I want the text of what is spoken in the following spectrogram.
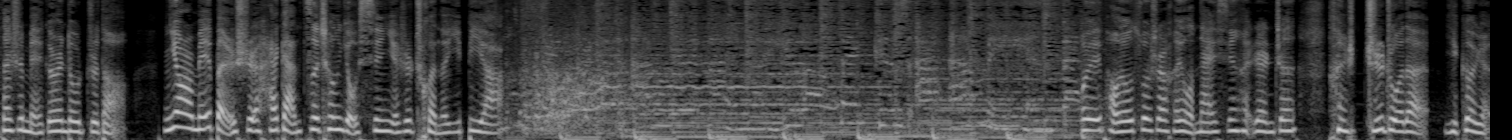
但是每个人都知道。你要是没本事，还敢自称有心，也是蠢的一逼啊！我有一朋友做事很有耐心、很认真、很执着的一个人，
